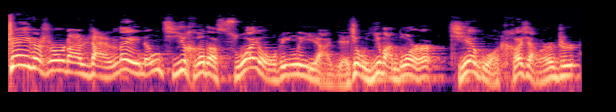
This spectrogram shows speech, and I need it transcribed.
这个时候呢，冉魏能集合的所有兵力啊，也就一万多人，结果可想而知。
